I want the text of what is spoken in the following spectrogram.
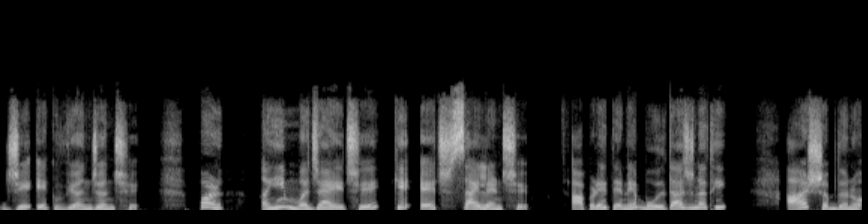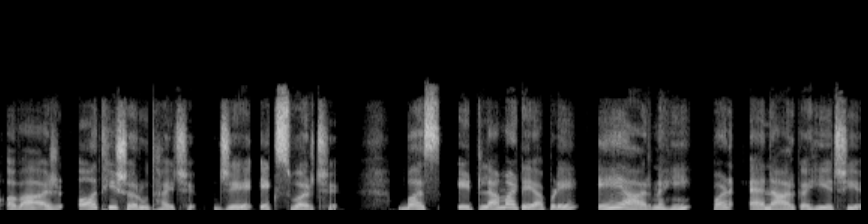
જે એક વ્યંજન છે. પણ અહીં મજા એ છે કે એચ સાયલેન્ટ છે. આપણે તેને બોલતા જ નથી. આ શબ્દનો અવાજ અથી શરૂ થાય છે, જે એક સ્વર છે. બસ એટલા માટે આપણે એ આર નહીં, પણ એન આર કહીએ છીએ.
